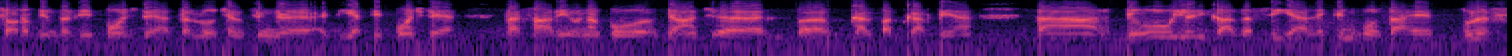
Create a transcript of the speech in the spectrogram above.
ਸੌਰਵ ਜਿੰਦਰ ਜੀ ਪਹੁੰਚਦੇ ਆ, ਤਾਂ ਲੋਚਨ ਸਿੰਘ ਡੀਐਸਪੀ ਪਹੁੰਚਦੇ ਆ, ਤਾਂ ਸਾਰੇ ਉਹਨਾਂ ਕੋਲ ਜਾਂਚ ਗੱਲਬਾਤ ਕਰਦੇ ਆ। ਤਾਂ ਜੋ ਜਿਹੜੀ ਗੱਲ ਦੱਸੀ ਆ ਲੇਕਿਨ ਉਸ ਦਾ ਇਹ ਪੁਲਿਸ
